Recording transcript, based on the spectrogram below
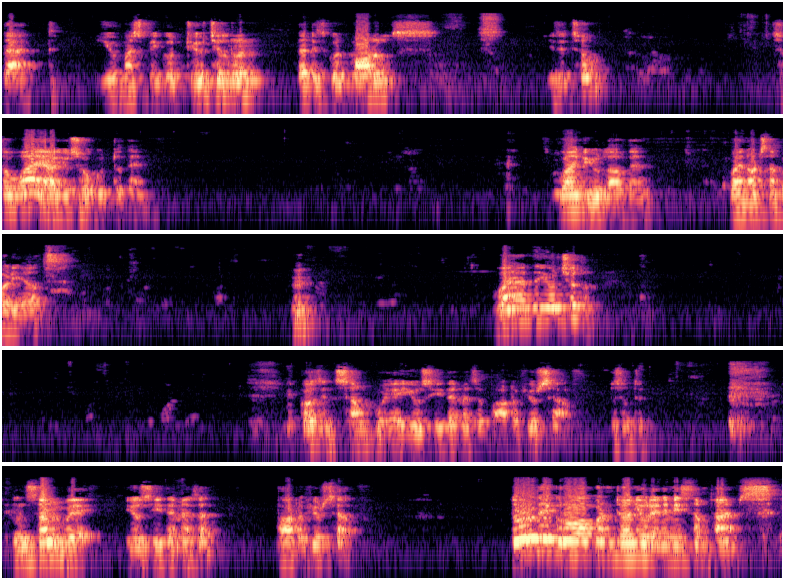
that you must be good to your children, that is good morals? Is it so? So why are you so good to them? Why do you love them? Why not somebody else? Hmm? Why are they your children? Because in some way you see them as a part of yourself, isn't it? In some way you see them as a part of yourself. Though they grow up and turn your enemies sometimes,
